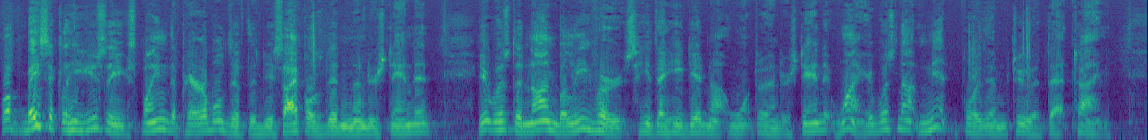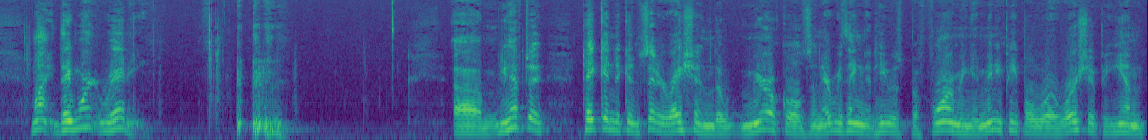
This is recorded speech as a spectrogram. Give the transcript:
Well, basically, he usually explained the parables if the disciples didn't understand it. It was the non-believers he, that he did not want to understand it. Why? It was not meant for them to at that time. Why? They weren't ready. um, you have to take into consideration the miracles and everything that he was performing, and many people were worshiping him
